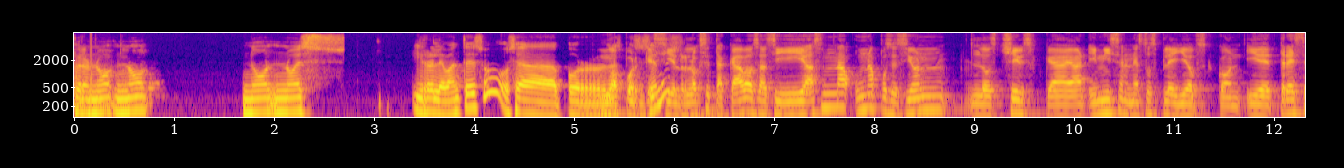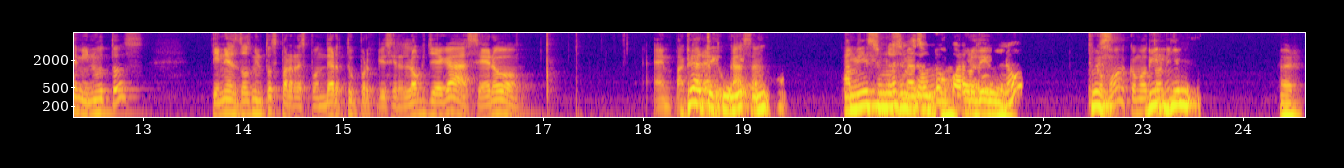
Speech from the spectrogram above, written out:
pero no, no, no, no es irrelevante eso, o sea, por no, porque si el reloj se te acaba, o sea, si haces una, una posesión, los Chiefs que inician en estos playoffs con y de 13 minutos, tienes dos minutos para responder tú, porque si el reloj llega a cero, a empacar en tu casa. A mí eso no, se me hace un ¿no? Pues, ¿Cómo? ¿Cómo, Tony? A ver.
